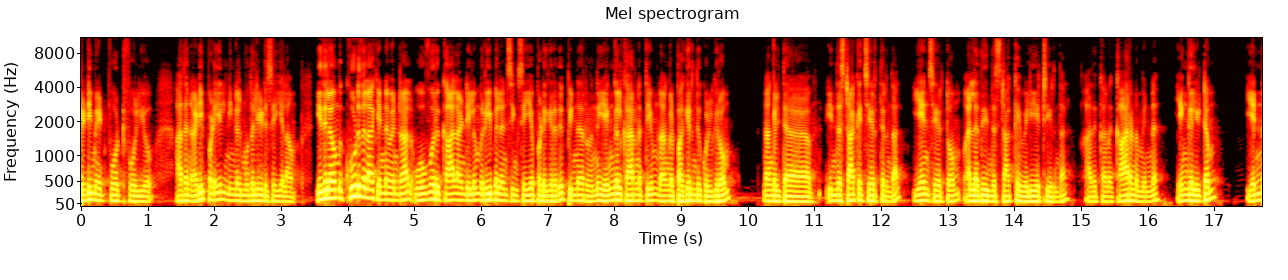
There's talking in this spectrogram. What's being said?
ரெடிமேட் போர்ட்ஃபோலியோ. அதன் அடிப்படையில் நீங்கள் முதலீடு செய்யலாம். இதில் வந்து கூடுதலாக என்னவென்றால் ஒவ்வொரு காலாண்டிலும் ரீபேலன்சிங் செய்யப்படுகிறது. பின்னர் வந்து எங்கள் காரணத்தையும் நாங்கள் பகிர்ந்து கொள்கிறோம். நாங்கள் த இந்த ஸ்டாக்கை சேர்த்திருந்தால் ஏன் சேர்த்தோம்? அல்லது இந்த ஸ்டாக்கை வெளியேற்றியிருந்தால் அதுக்கான காரணம் என்ன? எங்களிடம் என்ன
